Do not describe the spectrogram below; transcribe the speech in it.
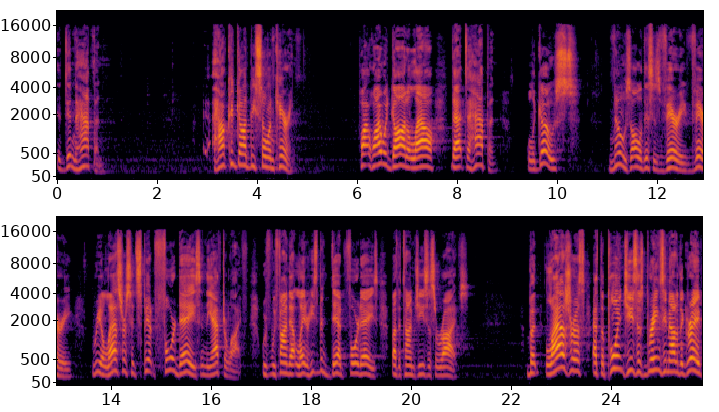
it didn't happen. How could God be so uncaring? Why, why would God allow that to happen? Well, a ghost knows all of this is very, very real. Lazarus had spent four days in the afterlife. We, we find out later he's been dead four days by the time Jesus arrives. But Lazarus, at the point Jesus brings him out of the grave,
